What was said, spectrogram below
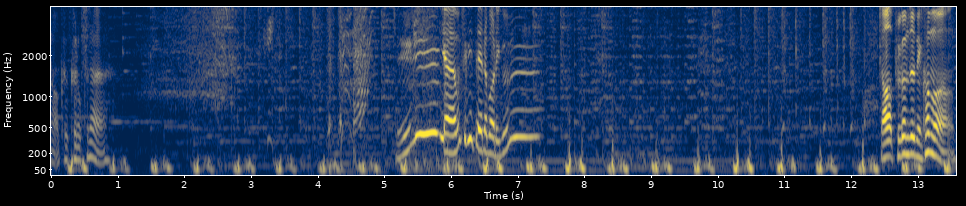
어 그 그렇구나 으 야무지게 때려버리고. 어 불감자님 come on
